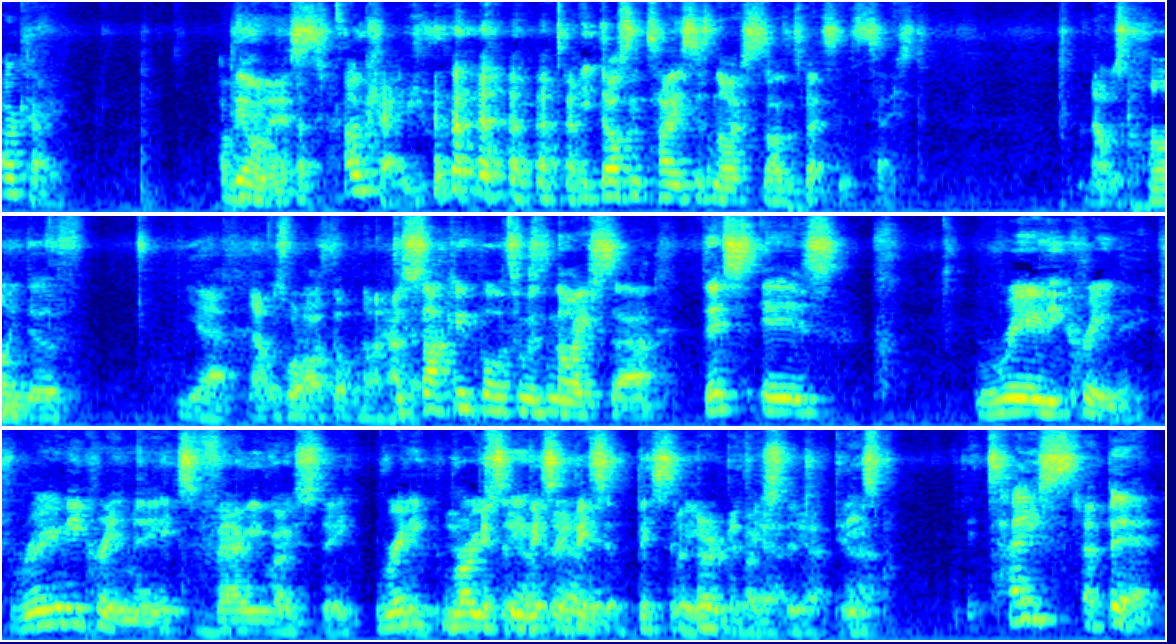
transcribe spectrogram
Okay. I'll be honest, okay. it doesn't taste as nice as I was expecting it to taste. that was kind of, yeah, that was what I thought when I had The it. Saku Porter was nicer. This is really creamy. It's really creamy. It's very roasty. really Yeah, roasty bitter, and bitter, creamy. bitter, bitterly Very bitter, roasted. yeah, yeah. It's, it tastes a bit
